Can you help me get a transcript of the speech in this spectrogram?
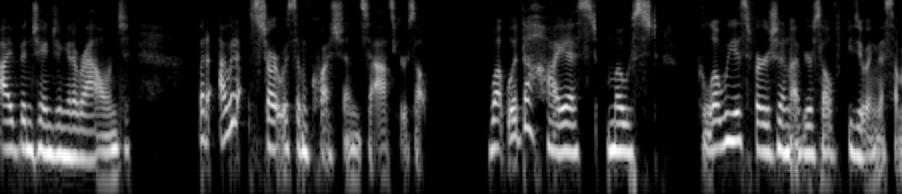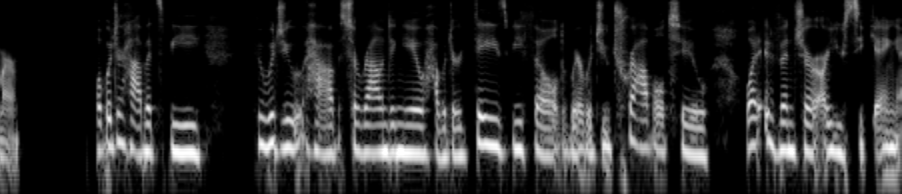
I've been changing it around. But I would start with some questions to ask yourself. What would the highest, most glowiest version of yourself be doing this summer? What would your habits be? Who would you have surrounding you? How would your days be filled? Where would you travel to? What adventure are you seeking?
